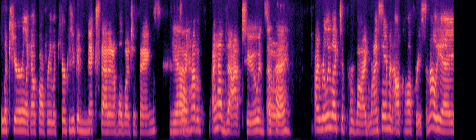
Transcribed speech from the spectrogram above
liqueur, like alcohol free liqueur, because you can mix that in a whole bunch of things. Yeah. So I have a, I have that too. And so okay. I really like to provide, when I say I'm an alcohol free sommelier,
